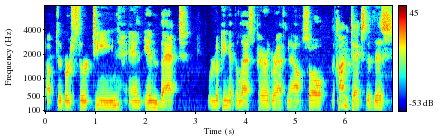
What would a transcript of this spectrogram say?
up to verse 13. And in that, we're looking at the last paragraph now. So, the context of this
